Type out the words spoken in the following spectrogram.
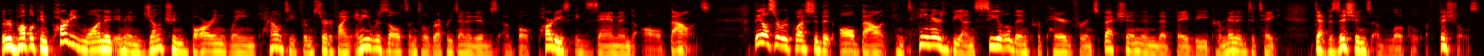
The Republican Party wanted an injunction barring Wayne County from certifying any results until representatives of both parties examined all ballots. They also requested that all ballot containers be unsealed and prepared for inspection and that they be permitted to take depositions of local officials.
